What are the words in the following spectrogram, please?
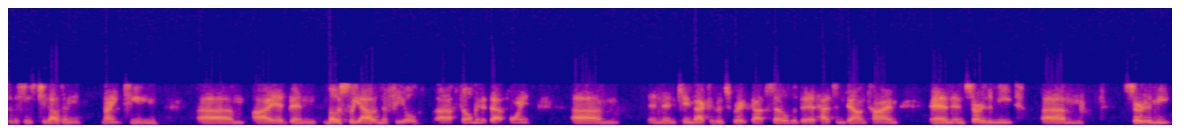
so this is 2019. Um, I had been mostly out in the field uh, filming at that point, um, and then came back to Hoedspruit, got settled a bit, had some downtime, and and started to meet um, started to meet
